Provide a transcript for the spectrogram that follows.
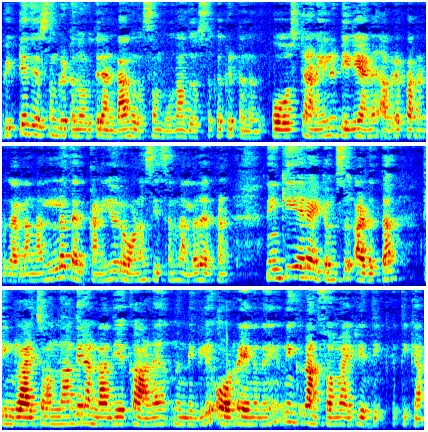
പിറ്റേ ദിവസം കിട്ടുന്നിടത്ത് രണ്ടാം ദിവസം മൂന്നാം ദിവസമൊക്കെ കിട്ടുന്നത്. പോസ്റ്റ് ആണെങ്കിലും ഡിലേ ആണ് അവരെ പറഞ്ഞിട്ട് കാരണം നല്ല തിരക്കാണ്. ഈ ഒരു ഓണം സീസൺ നല്ല തിരക്കാണ്. നിങ്ങൾക്ക് ഈ ഒരു ഐറ്റംസ് അടുത്ത തിങ്കളാഴ്ച ഒന്നാം തീയതി രണ്ടാം തീയതി ഒക്കെ ആണെന്നുണ്ടെങ്കിൽ ഓർഡർ ചെയ്യുന്നുണ്ടെങ്കിൽ നിങ്ങൾക്ക് കൺഫേം ആയിട്ട് എത്തി എത്തിക്കാൻ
